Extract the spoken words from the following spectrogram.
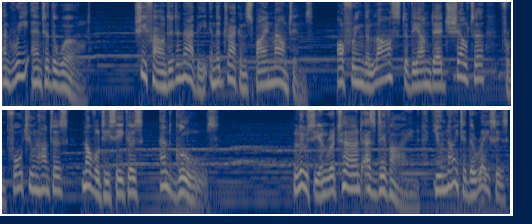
and re-entered the world. She founded an abbey in the Dragonspine Mountains, offering the last of the undead shelter from fortune hunters, novelty seekers, and ghouls. Lucian returned as divine, united the races,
